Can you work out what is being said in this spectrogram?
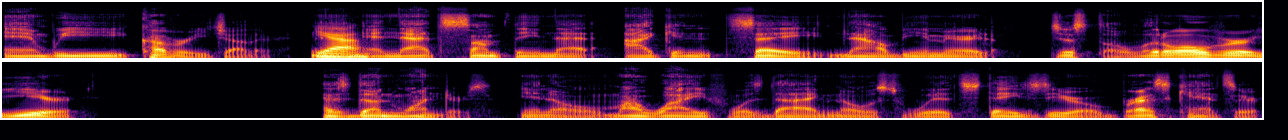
and we cover each other. Yeah. and that's something that I can say now, being married just a little over a year has done wonders. You know, my wife was diagnosed with stage zero breast cancer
